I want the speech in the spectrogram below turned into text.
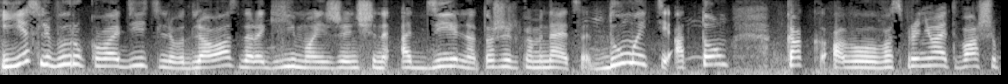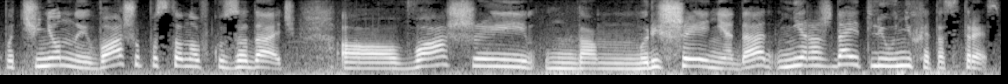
И если вы руководитель, вот для вас, дорогие мои женщины, отдельно тоже рекомендация, думайте о том, как э, воспринимают ваши подчиненные вашу постановку задач, э, ваши там, решения, да, не рождает ли у них это стресс.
